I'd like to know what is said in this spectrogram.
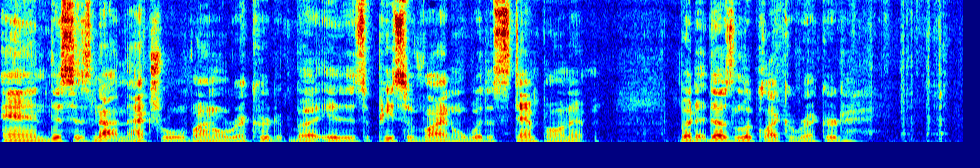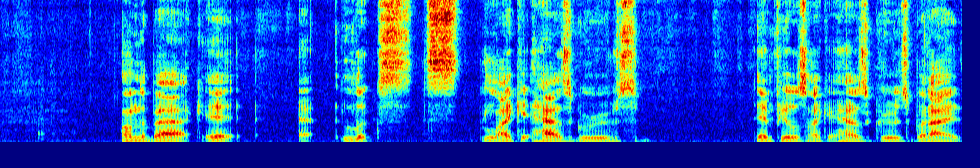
And this is not an actual vinyl record, but it is a piece of vinyl with a stamp on it. But it does look like a record. On the back, it looks like it has grooves. It feels like it has grooves, but I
